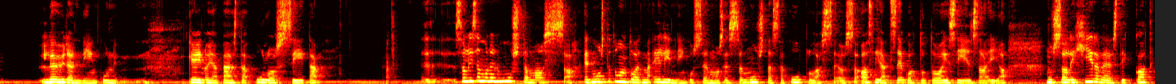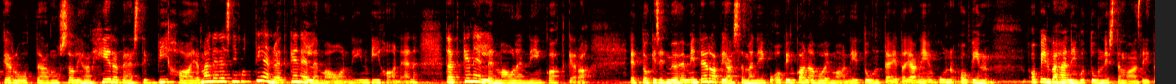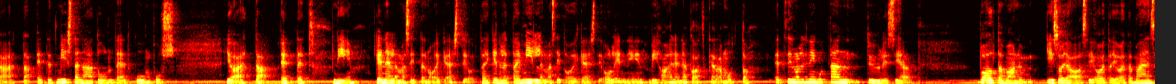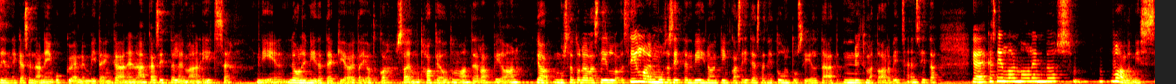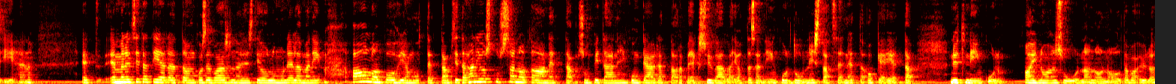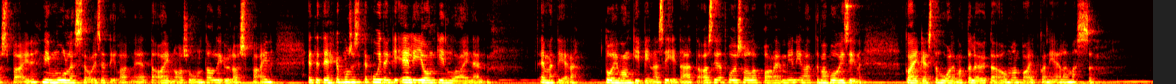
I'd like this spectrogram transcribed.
löydä niin kuin keinoja päästä ulos siitä se oli semmoinen musta massa. Että musta tuntuu, että mä elin niinku semmoisessa mustassa kuplassa, jossa asiat sekoittu toisiinsa ja mussa oli hirveästi katkeruutta ja mussa oli ihan hirveästi vihaa. Ja mä en edes niinku tiennyt, että kenelle mä oon niin vihanen tai että kenelle mä olen niin katkera. Et toki sitten myöhemmin terapiassa mä niinku opin kanavoimaan niitä tunteita ja niinku opin, opin vähän niinku tunnistamaan sitä, että, että mistä nämä tunteet kumpus ja että et, et, niin, kenellä mä sitten oikeasti, tai kenelle tai millä mä sitten oikeasti olin niin vihainen ja katkera, mutta et siinä oli niinku tämän tyylisiä valtavan isoja asioita, joita mä en sinnikäisenä niinku kyennyt mitenkään enää käsittelemään itse, niin ne oli niitä tekijöitä, jotka sai mut hakeutumaan terapiaan. Ja musta todella silloin, silloin musta sitten vihdoinkin kas itsestäni tuntui siltä, että nyt mä tarvitsen sitä. Ja ehkä silloin mä olin myös valmis siihen. Et en mä nyt sitä tiedä, että onko se varsinaisesti ollut mun elämäni aallon pohja, mutta että sitähän joskus sanotaan, että sun pitää niin kuin käydä tarpeeksi syvällä, jotta sä niin kuin tunnistat sen, että okei, että nyt niin kuin ainoan suunnan on oltava ylöspäin. Niin mulle se oli se tilanne, että ainoa suunta oli ylöspäin. Että et ehkä musta sitten kuitenkin eli jonkinlainen, en mä tiedä, toivon kipinä siitä, että asiat vois olla paremmin ja että mä voisin kaikesta huolimatta löytää oman paikkani elämässä.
